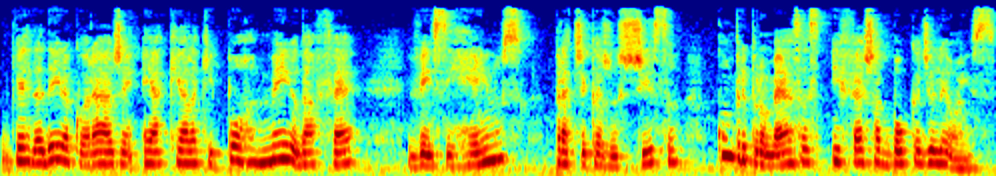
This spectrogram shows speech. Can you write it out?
verdadeira coragem é aquela que, por meio da fé, vence reinos, pratica justiça, cumpre promessas e fecha a boca de leões.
